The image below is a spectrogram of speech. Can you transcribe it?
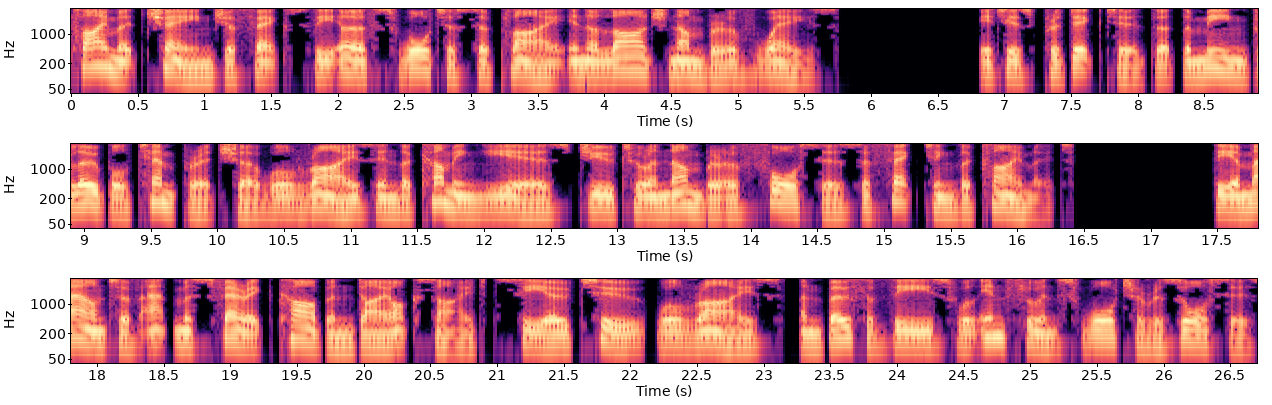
Climate change affects the Earth's water supply in a large number of ways. it is predicted that the mean global temperature will rise in the coming years due to a number of forces affecting the climate. The amount of atmospheric carbon dioxide CO2 will rise, and both of these will influence water resources.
